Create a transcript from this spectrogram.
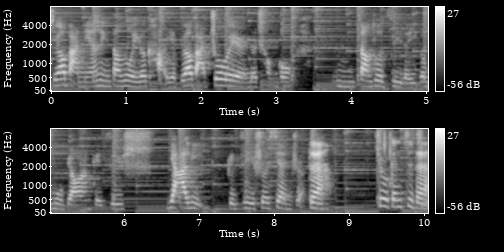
不要把年龄当做一个坎儿，也不要把周围人的成功，嗯，当做自己的一个目标，然后给自己施压力，给自己设限制，对就是跟自己对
